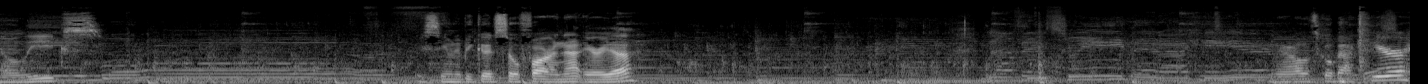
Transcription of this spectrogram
No leaks. We seem to be good so far in that area. Now let's go back here.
